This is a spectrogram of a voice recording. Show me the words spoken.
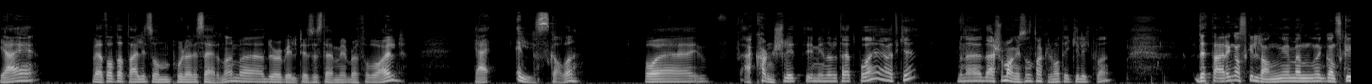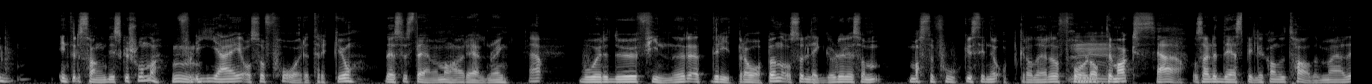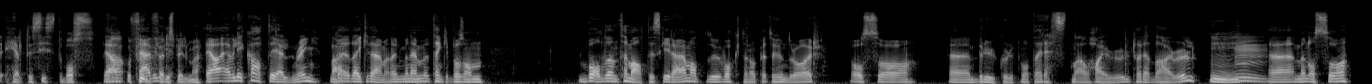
Jeg vet at dette er litt sånn polariserende med durability-systemet i Breath of the Wild. Jeg elska det. Og jeg er kanskje litt i minoritet på det, jeg vet ikke. Men det er så mange som snakker om at de ikke likte det. Dette er en ganske lang, men ganske interessant diskusjon. da. Mm. Fordi jeg også foretrekker jo det systemet man har i Elden Ring. Ja. Hvor du finner et dritbra våpen, og så legger du liksom masse fokus inn i å oppgradere og får det opp Mm. til maks. Ja, ja. Og så er det det spillet kan du ta det med helt til siste boss. Ja, og jeg vil- fullføre spillet med. Ja, jeg ville ikke hatt det i Elden Ring, det, det er ikke det jeg mener. Men jeg tenker på sånn Både den tematiske greia med at du våkner opp etter 100 år, og så eh, bruker du på en måte resten av Hyrule til å redde Hyrule. Mm. Eh, men også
